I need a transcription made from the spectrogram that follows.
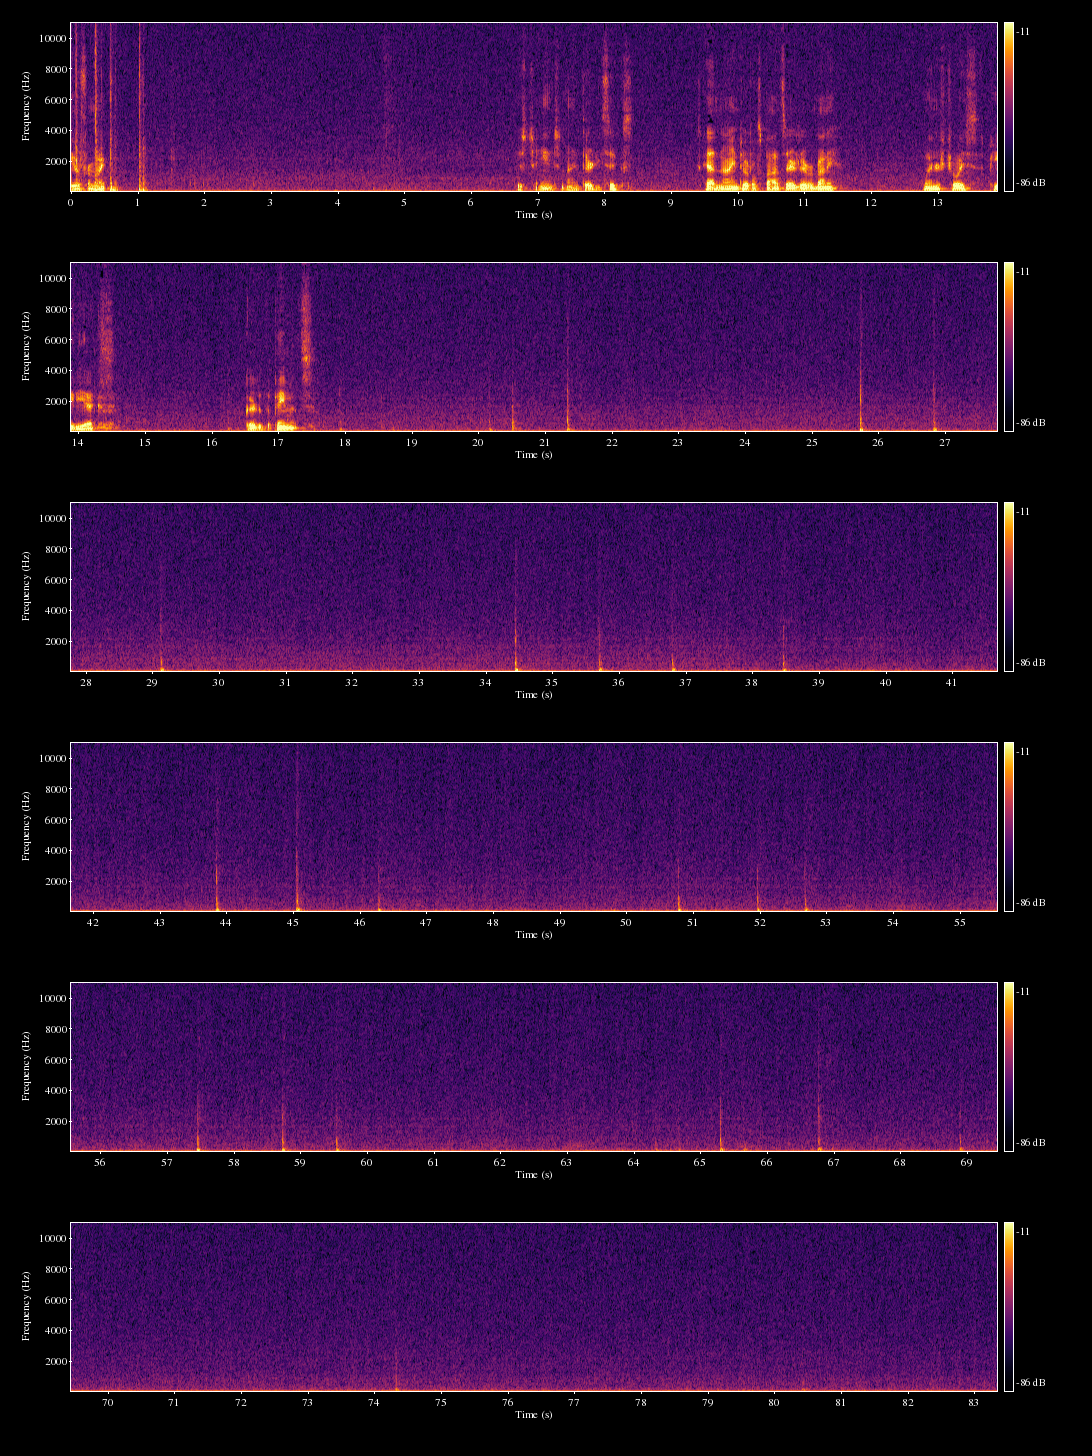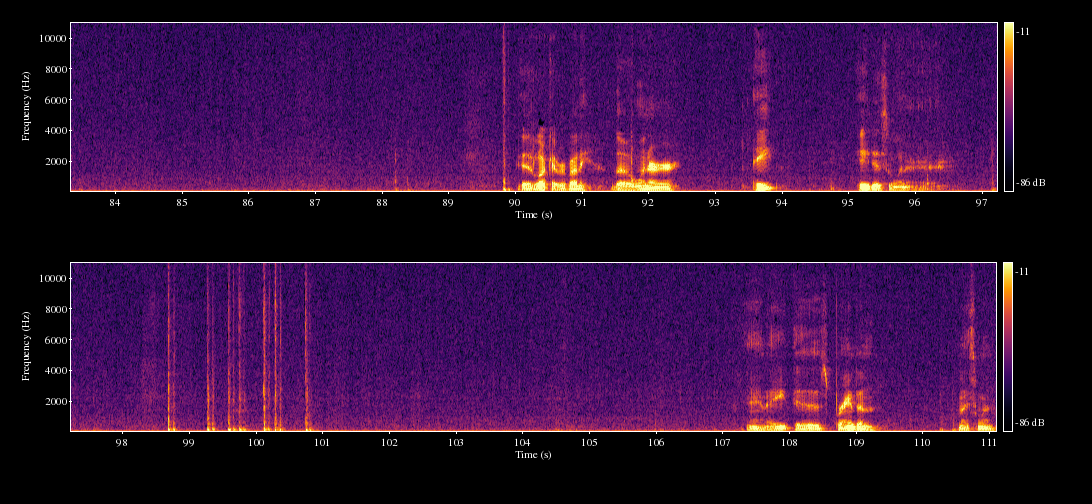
video for Michael. Just changed 936. It's got nine total spots. There's everybody. Winner's choice, PDX. Go to the payments. Good luck, everybody. The winner, eight. Eight is the winner. And eight is Brandon. Nice win.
